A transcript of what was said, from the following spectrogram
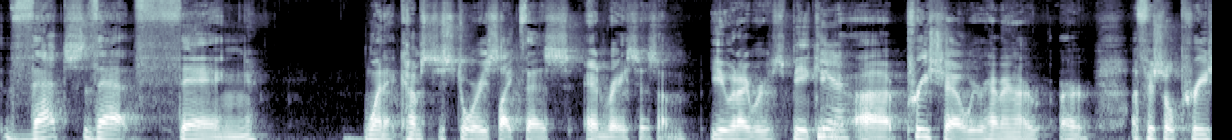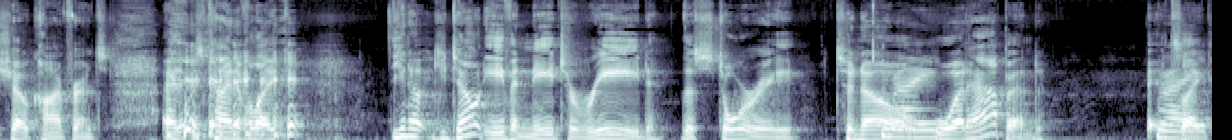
that's that thing when it comes to stories like this and racism. You and I were speaking Yeah. uh, pre-show. We were having our, our official pre-show conference, and it was kind of like, you know, you don't even need to read the story to know Right. what happened. It's Right. like,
